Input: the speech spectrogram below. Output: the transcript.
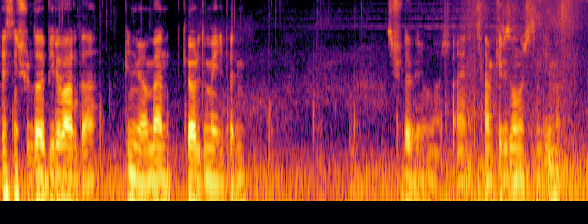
Kesin şurada biri var da. Bilmiyorum ben gördüğüme giderim. Şurada birim var. Aynen. Sen prisoner'sın değil mi?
